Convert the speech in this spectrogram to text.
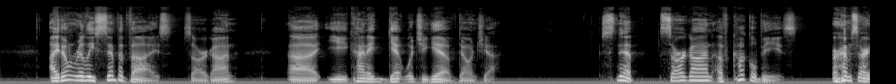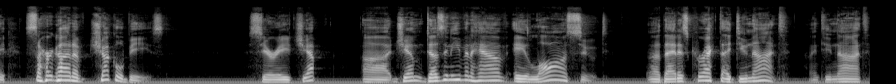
I don't really sympathize, Sargon. Uh, you kind of get what you give, don't you? Snip, Sargon of Cucklebees. Or, I'm sorry, Sargon of Chucklebees. Siri, yep. Uh, Jim doesn't even have a lawsuit. Uh, that is correct. I do not. I do not.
